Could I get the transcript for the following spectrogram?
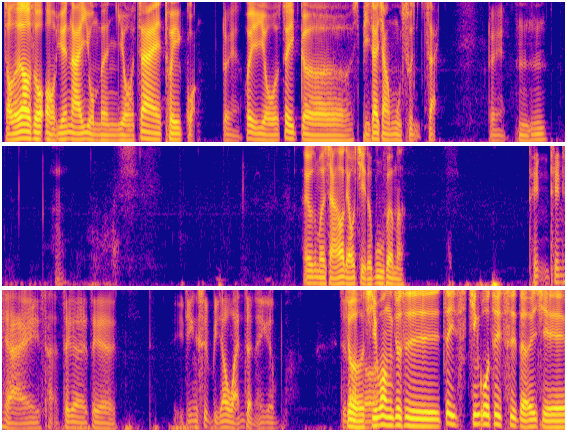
找得到说哦，原来我们有在推广，对，会有这个比赛项目存在，对，嗯哼，嗯，还有什么想要了解的部分吗？听听起来，它这个这个已经是比较完整的一个。就希望就是这一次经过这次的一些，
